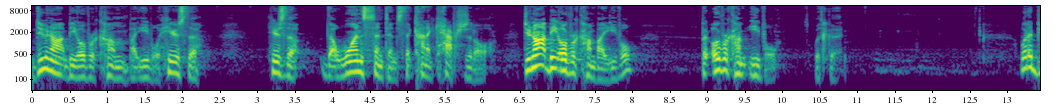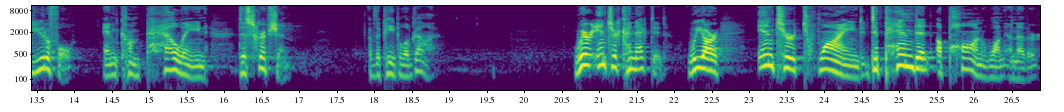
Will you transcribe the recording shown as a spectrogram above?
Do not be overcome by evil. Here's the, here's the, the one sentence that kind of captures it all. Do not be overcome by evil, but overcome evil with good. What a beautiful and compelling description of the people of God. We're interconnected. We are intertwined, dependent upon one another.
